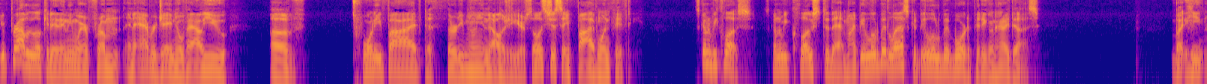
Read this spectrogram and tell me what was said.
you're probably looking at anywhere from an average annual value of 25 to 30 million dollars a year. So let's just say 5 150. It's going to be close. It's going to be close to that. Might be a little bit less, could be a little bit more depending on how he does. But he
